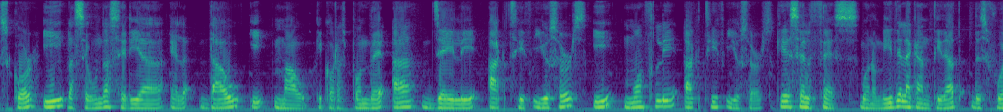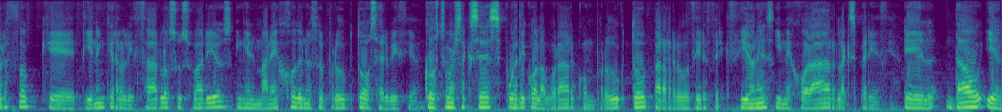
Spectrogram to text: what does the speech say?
Score y la segunda sería el DAO y MAU, que corresponde a Daily Active Users y Monthly Active Users. ¿Qué es el CES? Bueno, mide la cantidad de esfuerzo que tienen que realizar los usuarios en el manejo de nuestro producto o servicio. Customer Success puede colaborar con producto para reducir fricciones y mejorar la experiencia. El DAO y el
